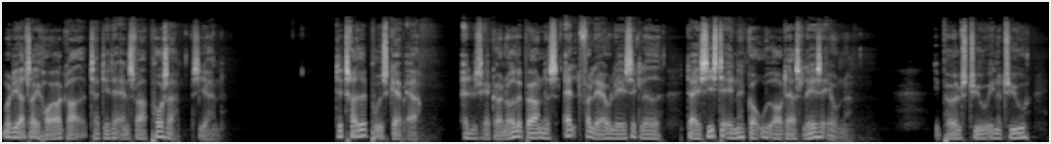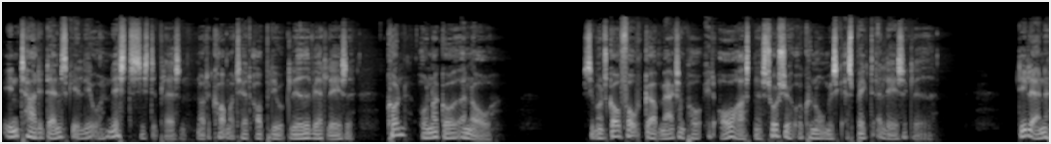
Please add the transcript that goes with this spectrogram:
må de altså i højere grad tage dette ansvar på sig, siger han. Det tredje budskab er, at vi skal gøre noget ved børnenes alt for lave læseglæde, der i sidste ende går ud over deres læseevne. I Pearls 2021 indtager de danske elever næst sidste pladsen, når det kommer til at opleve glæde ved at læse, kun undergået af Norge. Simon Skov Fogt gør opmærksom på et overraskende socioøkonomisk aspekt af læseglæde. De lande,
